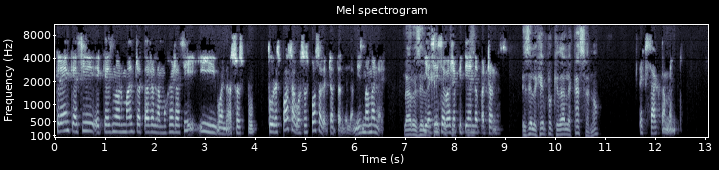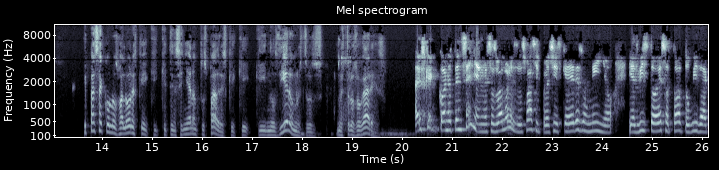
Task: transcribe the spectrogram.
Creen que así, que es normal tratar a la mujer así y bueno, es tu esposa o a su esposa le tratan de la misma manera. Claro, es el y así se va repitiendo patrones. Es el ejemplo que da la casa, ¿no? Exactamente. ¿Qué pasa con los valores que, que, te enseñaron tus padres, que, que, nos dieron nuestros, nuestros hogares? Es que cuando te enseñan esos valores es fácil, pero si es que eres un niño y has visto eso toda tu vida,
